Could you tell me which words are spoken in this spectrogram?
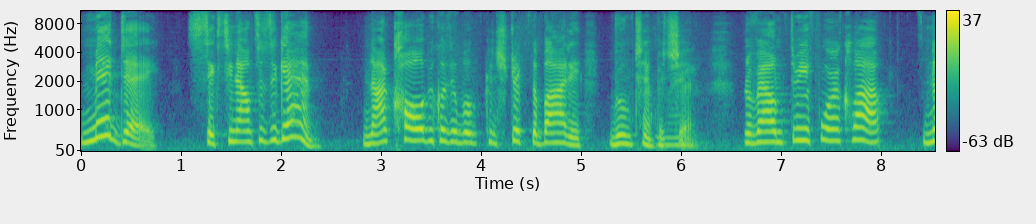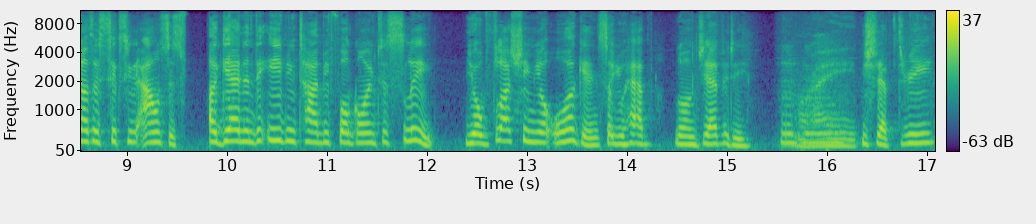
Midday, 16 ounces again. Not cold because it will constrict the body, room temperature. Around 3 or 4 o'clock, another 16 ounces. Again in the evening time before going to sleep. You're flushing your organs so you have longevity. Mm-hmm. Right. You should have three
